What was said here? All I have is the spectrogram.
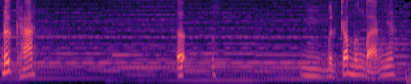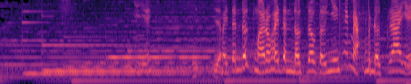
Đức hả mình cảm ơn bạn nha. Gì vậy? Dạ. mày tên đức mà đâu phải tên đực đâu tự nhiên thấy mặt mày đực ra vậy?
